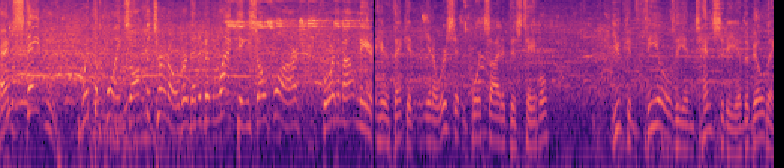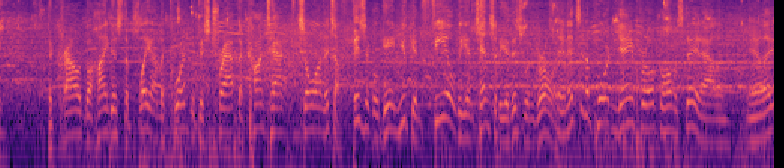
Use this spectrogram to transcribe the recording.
And Staten with the points off the turnover that had been lacking so far for the Mountaineers. Here thinking, you know, we're sitting courtside at this table. You can feel the intensity of the building the crowd behind us, the play on the court with this trap, the contact, and so on. It's a physical game. You can feel the intensity of this one growing. And it's an important game for Oklahoma State, Allen. You know, they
